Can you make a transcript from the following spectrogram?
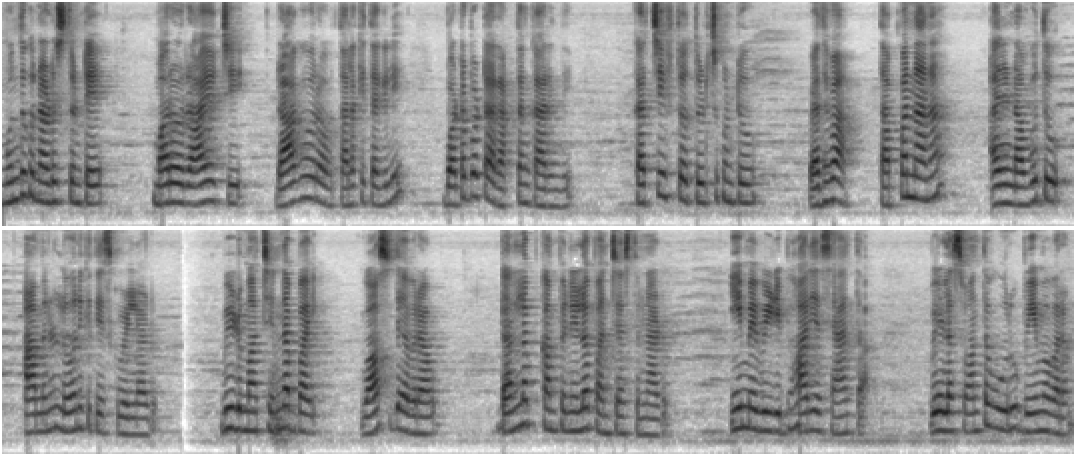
ముందుకు నడుస్తుంటే మరో రాయొచ్చి రాఘవరావు తలకి తగిలి బొటబొట రక్తం కారింది. కర్చీఫ్తో తుడుచుకుంటూ వెధవా తప్పన్నానా అని నవ్వుతూ ఆమెను లోనికి తీసుకువెళ్ళాడు. వీడు మా చిన్నబ్బాయి వాసుదేవరావు డన్లప్ కంపెనీలో పనిచేస్తున్నాడు. ఈమె వీడి భార్య శాంత. వీళ్ళ స్వంత ఊరు భీమవరం.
